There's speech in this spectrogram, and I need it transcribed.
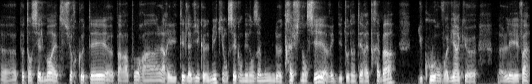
euh, potentiellement être surcoté euh, par rapport à la réalité de la vie économique. Et on sait qu'on est dans un monde très financier, avec des taux d'intérêt très bas. Du coup, on voit bien que les, enfin,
